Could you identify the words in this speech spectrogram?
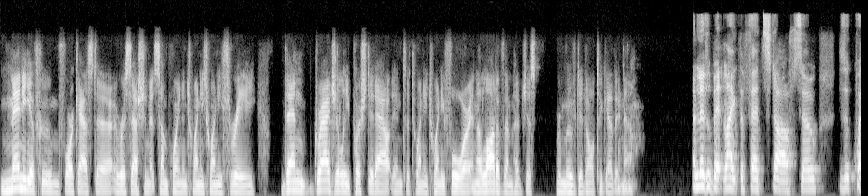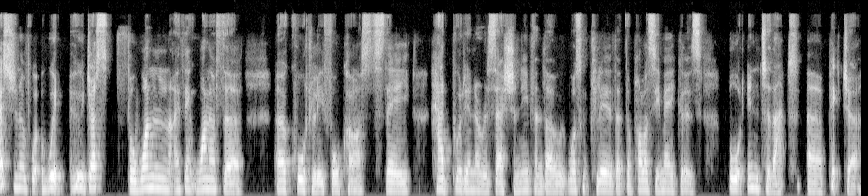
many of whom forecast a, a, recession at some point in 2023, then gradually pushed it out into 2024, and a lot of them have just removed it altogether now. A little bit like the Fed staff. So there's a question of who just for one, I think one of the uh, quarterly forecasts, they had put in a recession, even though it wasn't clear that the policymakers bought into that uh, picture.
